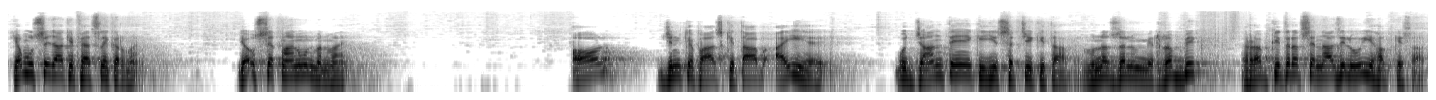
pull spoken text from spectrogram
کہ ہم اس سے جا کے فیصلے کروائیں یا اس سے قانون بنوائیں۔ اور جن کے پاس کتاب آئی ہے وہ جانتے ہیں کہ یہ سچی کتاب ہے۔ منزل میں ربک، رب کی طرف سے نازل ہوئی حق کے ساتھ۔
